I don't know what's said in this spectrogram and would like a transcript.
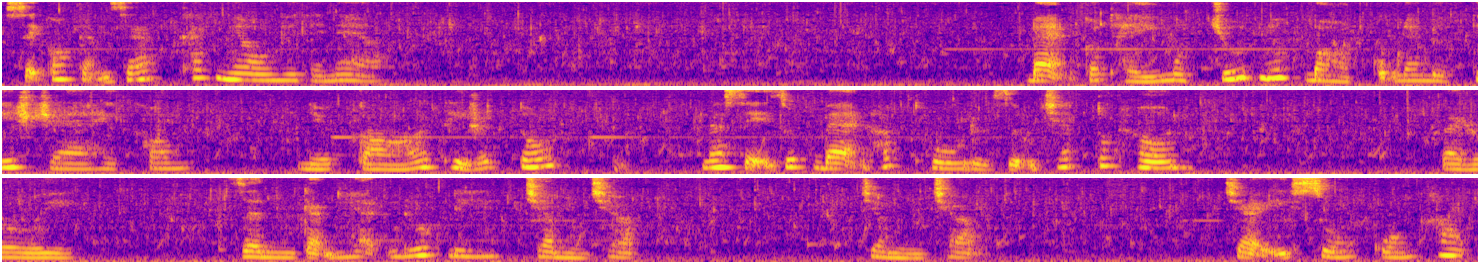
sẽ có cảm giác khác nhau như thế nào? Bạn có thấy một chút nước bọt cũng đang được tiết ra hay không? Nếu có thì rất tốt. Nó sẽ giúp bạn hấp thu được dưỡng chất tốt hơn. Và rồi, dần cảm nhận nước đi, chậm chậm chậm chậm, chảy xuống cuống họng.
